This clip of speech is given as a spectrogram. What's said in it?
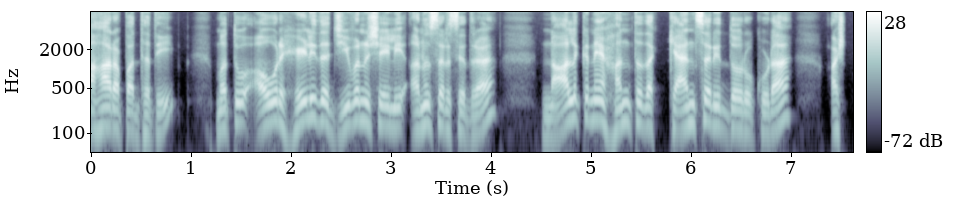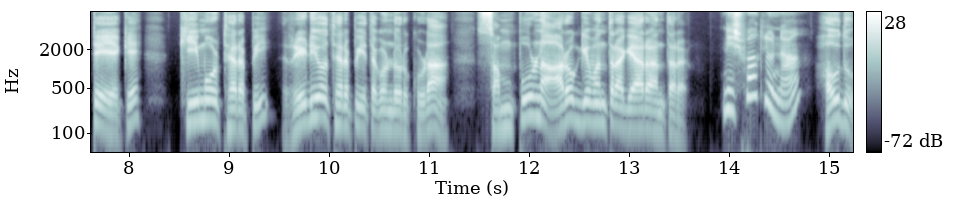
ಆಹಾರ ಪದ್ಧತಿ ಮತ್ತು ಅವರು ಹೇಳಿದ ಜೀವನಶೈಲಿ ಅನುಸರಿಸಿದ್ರ ನಾಲ್ಕನೇ ಹಂತದ ಕ್ಯಾನ್ಸರ್ ಇದ್ದವರು ಕೂಡ ಅಷ್ಟೇ ಏಕೆ ಕೀಮೋಥೆರಪಿ ರೇಡಿಯೋಥೆರಪಿ ತಗೊಂಡವರು ಕೂಡ ಸಂಪೂರ್ಣ ಆರೋಗ್ಯವಂತರಾಗ್ಯಾರ ಅಂತಾರೆ. ನಿಜವಾಗ್ಲೂನಾ ಹೌದು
